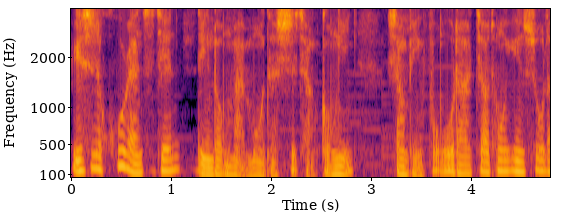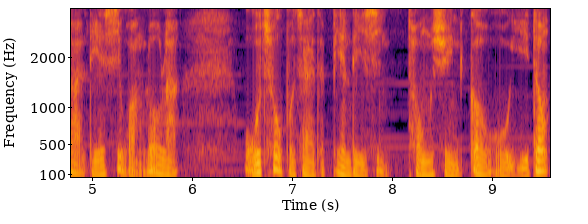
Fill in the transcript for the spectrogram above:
于是忽然之间，琳琅满目的市场供应。商品服务啦，交通运输啦，联系网络啦，无处不在的便利性，通讯、购物、移动，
